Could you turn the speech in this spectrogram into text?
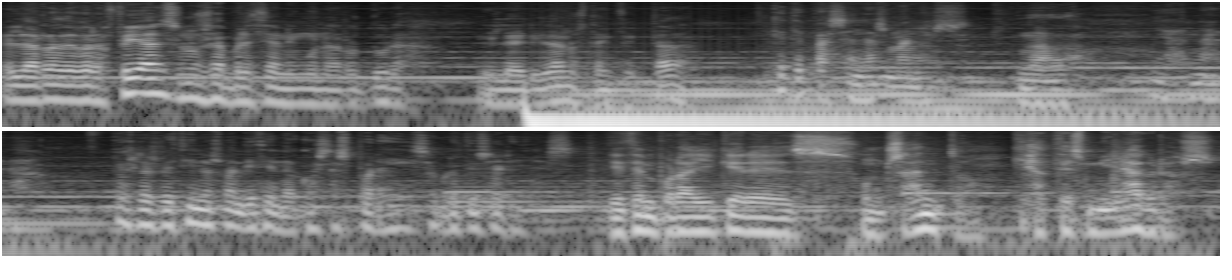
En las radiografías no se aprecia ninguna rotura y la herida no está infectada. ¿Qué te pasa en las manos? Nada. Ya, nada. Pues los vecinos van diciendo cosas por ahí sobre tus heridas. Dicen por ahí que eres un santo, que haces milagros.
